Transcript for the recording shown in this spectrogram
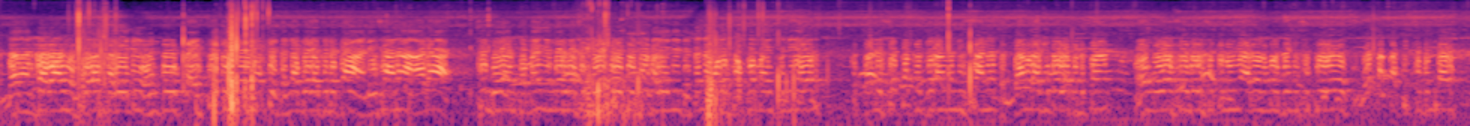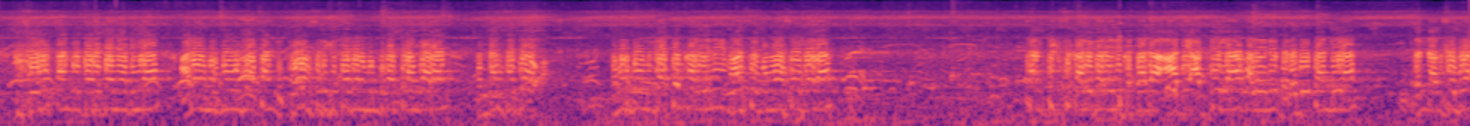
Dengan kawal bola kali ini untuk Jawa Bakti. Tendang bola ke depan. Di sana ada sembilan pemain yang berwajib 27 kali ini ditendang oleh sang pemain senior kepada siapa kegerangan di sana tendang lagi bola ke depan menguasai bola sepenuhnya ada nomor punggung 10 letak kaki sebentar kesulitan rupanya dia ada punggung 8 dikorong sedikit saja membentukkan pelanggaran. Tendang saja nomor punggung 8 kali ini masih menguasai bola. Cantik sekali kali ini kepada Ade Abdillah kali ini berebutan dia. Tendang saja.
